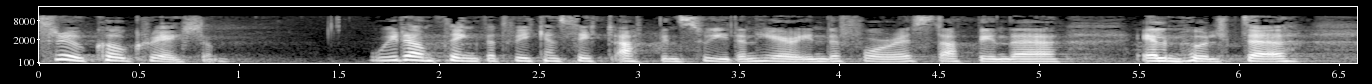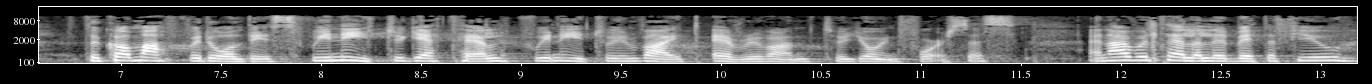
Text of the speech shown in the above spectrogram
through co-creation. We don't think that we can sit up in Sweden here in the forest, up in the Elmhult, to come up with all this. We need to get help. We need to invite everyone to join forces. And I will tell a little bit a few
